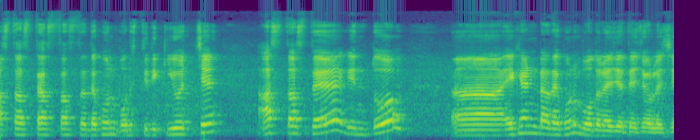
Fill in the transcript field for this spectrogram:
আস্তে আস্তে আস্তে আস্তে দেখুন পরিস্থিতি কি হচ্ছে? আস্তে আস্তে কিন্তু এখানটা দেখুন বদলে যেতে চলেছে।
